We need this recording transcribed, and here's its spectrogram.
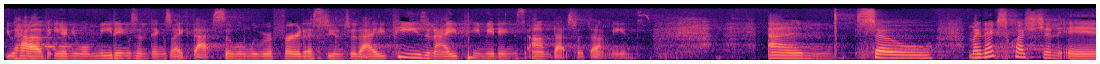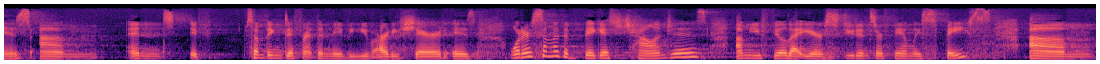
you have annual meetings and things like that. So when we refer to students with IEPs and IEP meetings, um, that's what that means. And so, my next question is, um, and if something different than maybe you've already shared, is what are some of the biggest challenges um, you feel that your students or families face? Um,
